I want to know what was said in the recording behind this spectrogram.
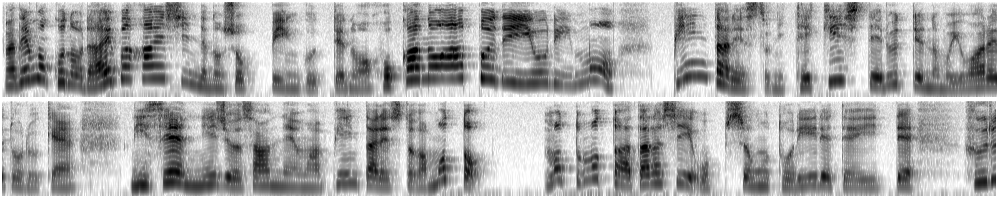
まあ、でもこのライブ配信でのショッピングっていうのは他のアプリよりもピンタレストに適してるっていうのも言われとるけん2023年はピンタレストがもっともっともっと新しいオプションを取り入れていてフル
